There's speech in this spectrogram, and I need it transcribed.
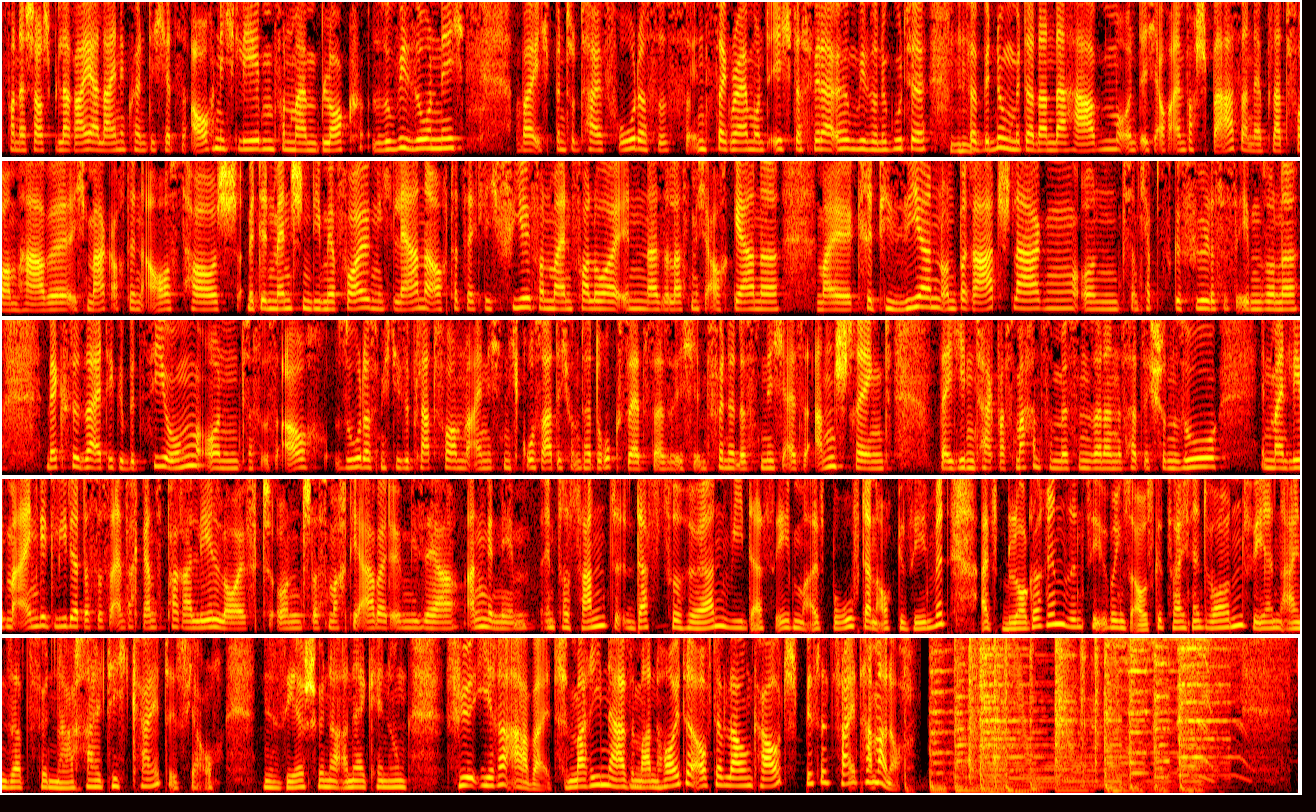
Von der Schauspielerei alleine könnte ich jetzt auch nicht leben, von meinem Blog sowieso nicht. Aber ich bin total froh, dass es Instagram und ich, dass wir da irgendwie so eine gute mhm. Verbindung miteinander haben und ich auch einfach Spaß an der Plattform habe. Ich mag auch den Austausch mit den Menschen, die mir folgen. Ich lerne auch tatsächlich viel von meinen FollowerInnen. Also lass mich auch gerne mal kritisieren und beratschlagen. Und ich habe das Gefühl, das ist eben so eine wechselseitige Beziehung. Und das ist auch so, dass mich diese Plattform eigentlich nicht großartig unter Druck setzt. Also ich empfinde das nicht als anstrengend, da jeden Tag was machen zu müssen, sondern es hat sich schon so in mein Leben eingegliedert, dass es einfach ganz parallel läuft und das macht die Arbeit irgendwie sehr angenehm. Interessant, das zu hören, wie das eben als Beruf dann auch gesehen wird. Als Bloggerin sind Sie übrigens ausgezeichnet worden für Ihren Einsatz für Nachhaltigkeit. Ist ja auch eine sehr schöne Anerkennung für Ihre Arbeit. Marie Nasemann heute auf der blauen Couch. Bisschen Zeit haben wir noch.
